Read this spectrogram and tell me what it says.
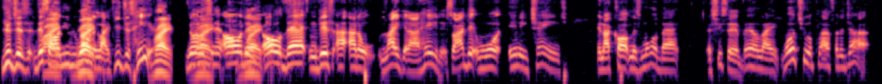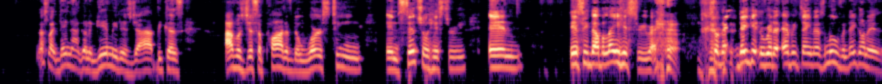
you just this right. all you want right. in life. You just here. Right. You know what right. I'm saying? All that, right. all that, and this, I, I, don't like it. I hate it. So I didn't want any change. And I called Miss Moore back, and she said, "Bell, like, won't you apply for the job?" That's like they're not going to give me this job because I was just a part of the worst team in Central history and NCAA history right now. so they they getting rid of everything that's moving. They're going to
